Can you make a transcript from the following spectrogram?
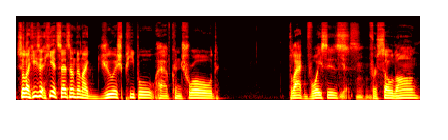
So like he said, he had said something like Jewish people have controlled black voices Yes. for so long,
